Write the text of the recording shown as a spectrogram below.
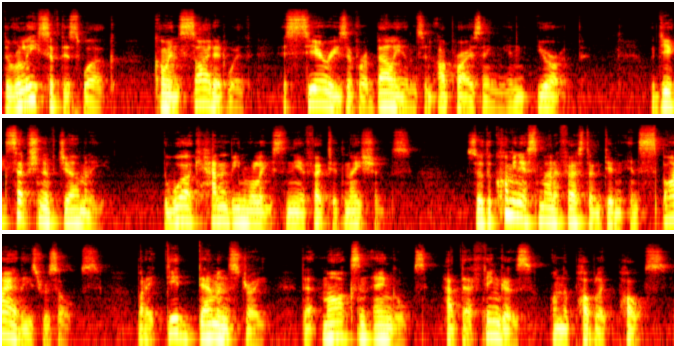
The release of this work coincided with a series of rebellions and uprisings in Europe. With the exception of Germany, the work hadn't been released in the affected nations. So the Communist Manifesto didn't inspire these results, but it did demonstrate that Marx and Engels had their fingers on the public pulse.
